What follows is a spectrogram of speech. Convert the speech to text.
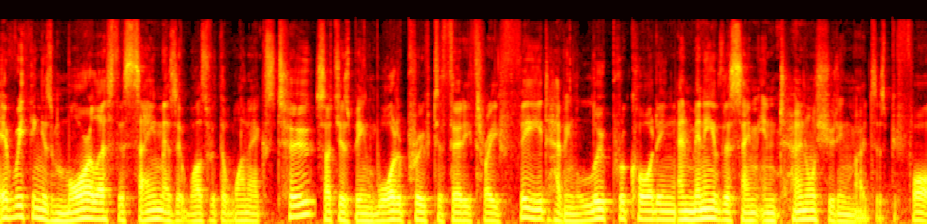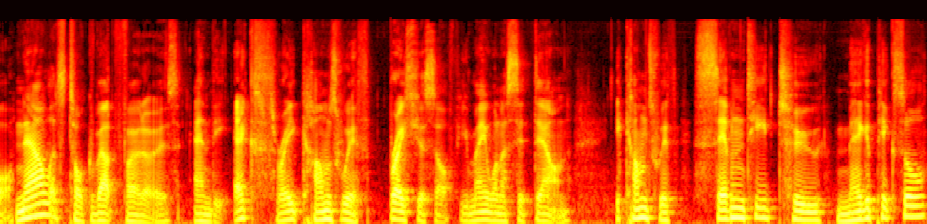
everything is more or less the same as it was with the One X2, such as being waterproof to 33 feet, having loop recording, and many of the same internal shooting modes as before. Now let's talk about photos, and the X3 comes with, brace yourself, you may want to sit down, it comes with 72 megapixel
